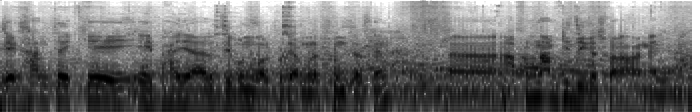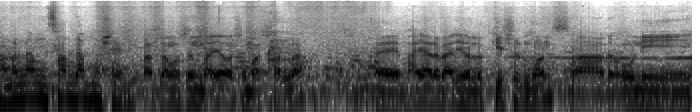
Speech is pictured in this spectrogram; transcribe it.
যেখান থেকে এই ভাইয়ার জীবন গল্পটি আপনারা শুনতেছেন আহ, আপনার নামটি জিজ্ঞেস করা হয় নাই। আমার নাম সাদ্দাম হোসেন। সাদ্দাম হোসেন ভাই অসম মার্শাল্লাহ ভাইয়ার বাড়ি হলো কিশোরগঞ্জ আর উনি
